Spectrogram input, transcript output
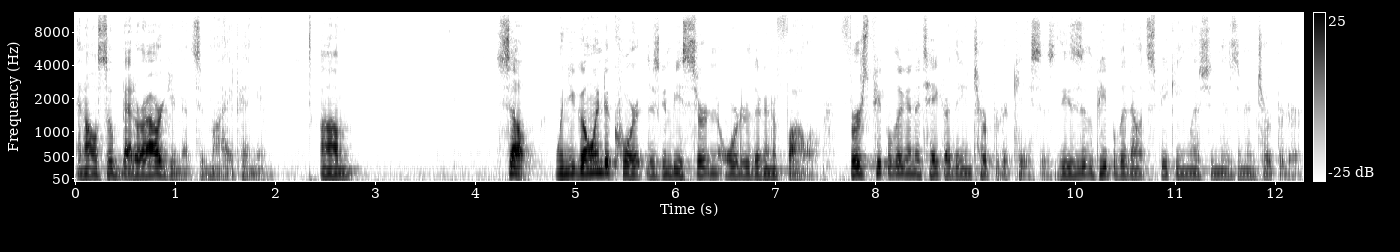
and also better arguments, in my opinion. Um, so, when you go into court, there's going to be a certain order they're going to follow. First people they're going to take are the interpreter cases. These are the people that don't speak English and there's an interpreter.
